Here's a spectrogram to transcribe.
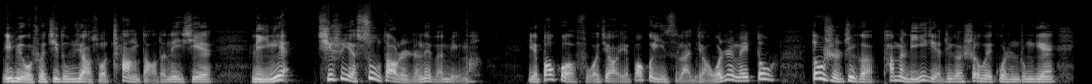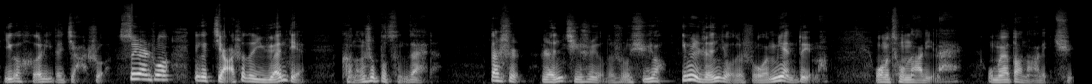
你比如说基督教所倡导的那些理念，其实也塑造了人类文明嘛，也包括佛教，也包括伊斯兰教。我认为都都是这个他们理解这个社会过程中间一个合理的假设。虽然说那个假设的原点可能是不存在的，但是人其实有的时候需要，因为人有的时候面对嘛，我们从哪里来，我们要到哪里去？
